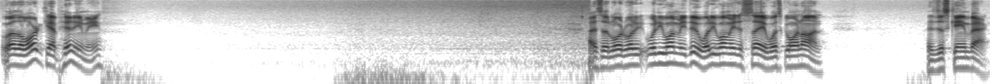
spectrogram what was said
Well, the Lord kept hitting me. I said, Lord, what do, you, what do you want me to do? What do you want me to say? What's going on? It just came back.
